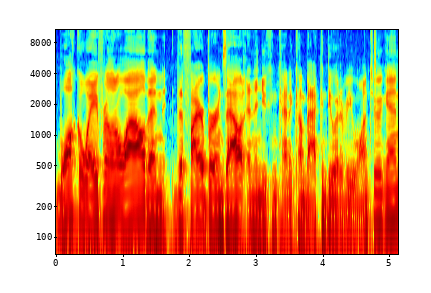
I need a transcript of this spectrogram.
walk away for a little while, then the fire burns out, and then you can kind of come back and do whatever you want to again.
